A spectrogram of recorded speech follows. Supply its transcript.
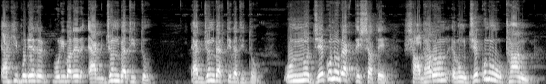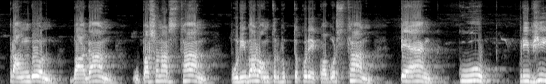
একই পরিবারের পরিবারের একজন ব্যতীত, একজন ব্যক্তি ব্যতীত অন্য যে কোনো ব্যক্তির সাথে সাধারণ এবং যে কোনো উঠান, প্রাঙ্গণ, বাগান, উপাসনার স্থান, পরিবার অন্তর্ভুক্ত করে কবরস্থান, ট্যাঙ্ক, কূপ, প্রিভি,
